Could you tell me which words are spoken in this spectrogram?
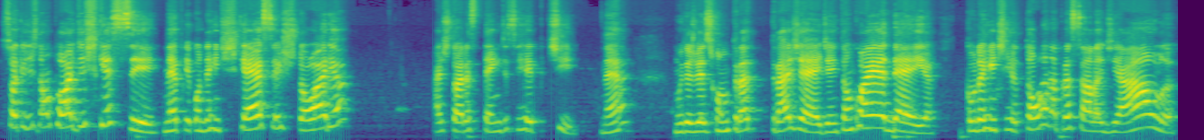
só que a gente não pode esquecer, né? Porque quando a gente esquece a história, a história tende a se repetir, né? Muitas vezes como tra tragédia. Então, qual é a ideia? Quando a gente retorna para a sala de aula,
